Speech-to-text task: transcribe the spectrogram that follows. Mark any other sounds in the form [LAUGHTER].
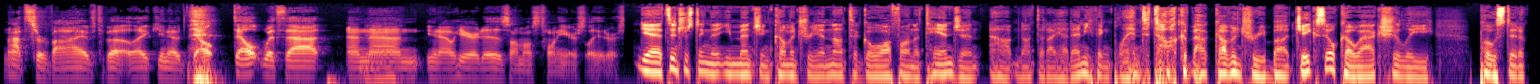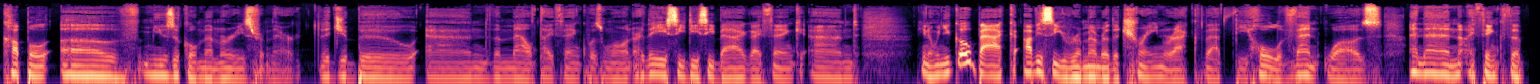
not survived, but like, you know, dealt, [LAUGHS] dealt with that and yeah. then, you know, here it is almost 20 years later. Yeah, it's interesting that you mentioned Coventry and not to go off on a tangent. Uh, not that I had anything [LAUGHS] planned to talk about Coventry, but Jake Silko actually posted a couple of musical memories from there. The Jibboo and the Melt, I think, was one, or the ACDC bag, I think. And, you know, when you go back, obviously you remember the train wreck that the whole event was. And then I think the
